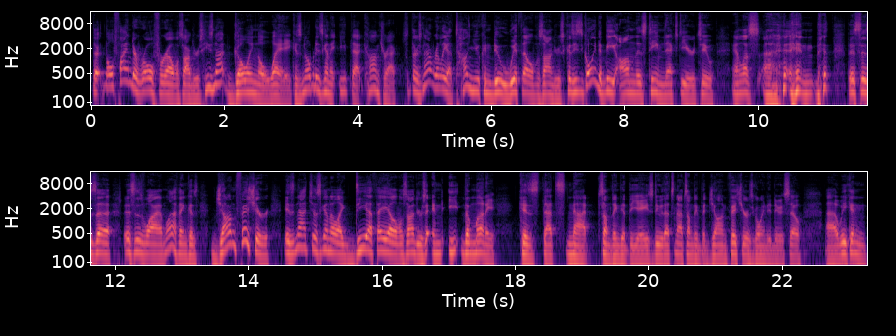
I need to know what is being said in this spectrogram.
they'll find a role for Elvis Andrus. He's not going away because nobody's going to eat that contract. So there's not really a ton you can do with Elvis Andrus because he's going to be on this team next year too, unless uh, and this is uh this is why I'm laughing because John Fisher is not just going to like DFA Elvis Andrus and eat the money because that's not something that the A's do. That's not something that John Fisher is going to do. So uh, we can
